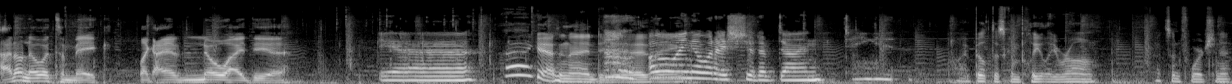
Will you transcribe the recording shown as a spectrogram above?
I don't know what to make. Like, I have no idea. yeah. I got an idea. I Oh, I know what I should have done. Dang it. Oh, I built this completely wrong. That's unfortunate.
